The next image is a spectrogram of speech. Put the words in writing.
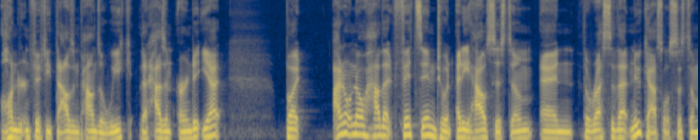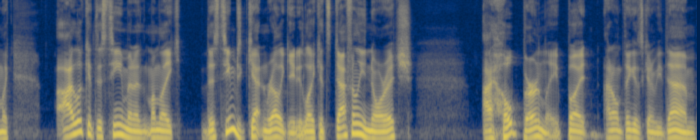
150,000 pounds a week that hasn't earned it yet. But I don't know how that fits into an Eddie Howe system and the rest of that Newcastle system. Like, I look at this team and I'm like, this team's getting relegated. Like, it's definitely Norwich. I hope Burnley, but I don't think it's going to be them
